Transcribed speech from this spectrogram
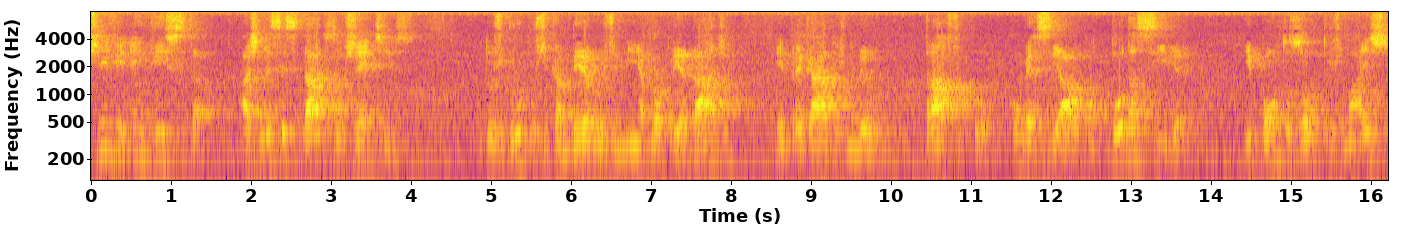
tive em vista as necessidades urgentes dos grupos de camelos de minha propriedade, empregados no meu tráfico comercial com toda a Síria e pontos outros mais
